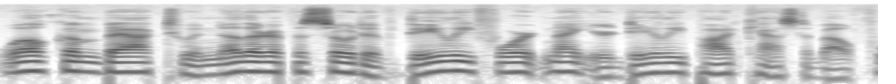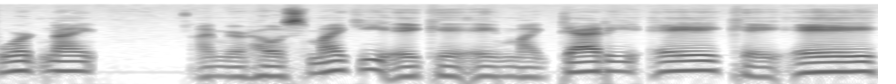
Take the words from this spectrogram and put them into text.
Welcome back to another episode of Daily Fortnite, your daily podcast about Fortnite. I'm your host, Mikey, aka Mike Daddy, aka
